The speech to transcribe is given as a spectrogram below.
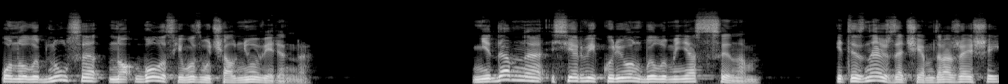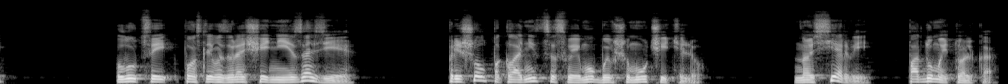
Он улыбнулся, но голос его звучал неуверенно. «Недавно Сервий Курион был у меня с сыном. И ты знаешь, зачем, дрожайший?» Луций после возвращения из Азии пришел поклониться своему бывшему учителю. Но Сервий, подумай только,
